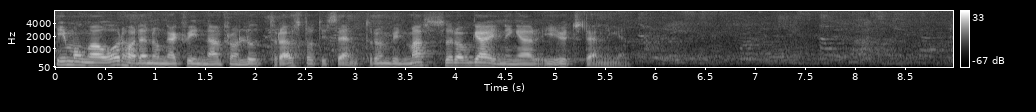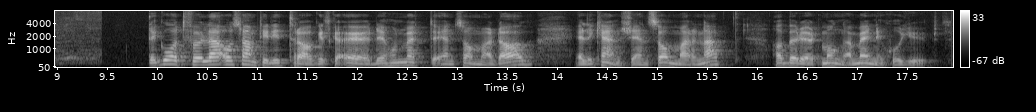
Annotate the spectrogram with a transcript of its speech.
I många år har den unga kvinnan från Luttra stått i centrum vid massor av guidningar i utställningen. Det gåtfulla och samtidigt tragiska öde hon mötte en sommardag, eller kanske en sommarnatt, har berört många människor djupt.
